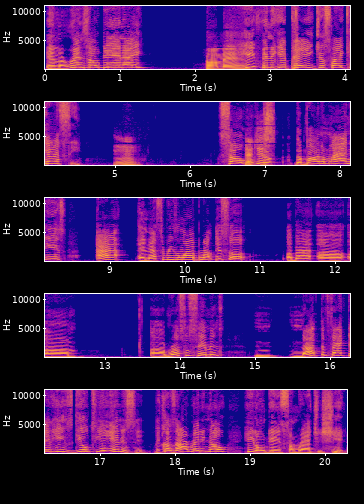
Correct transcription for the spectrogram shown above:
and Lorenzo DNA, Oh man. he finna get paid just like Cassie. So Hmm. That just- the, the bottom line is, I and that's the reason why I brought this up about uh um uh Russell Simmons. N- not the fact that he's guilty or innocent, because I already know he don't did some ratchet shit.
